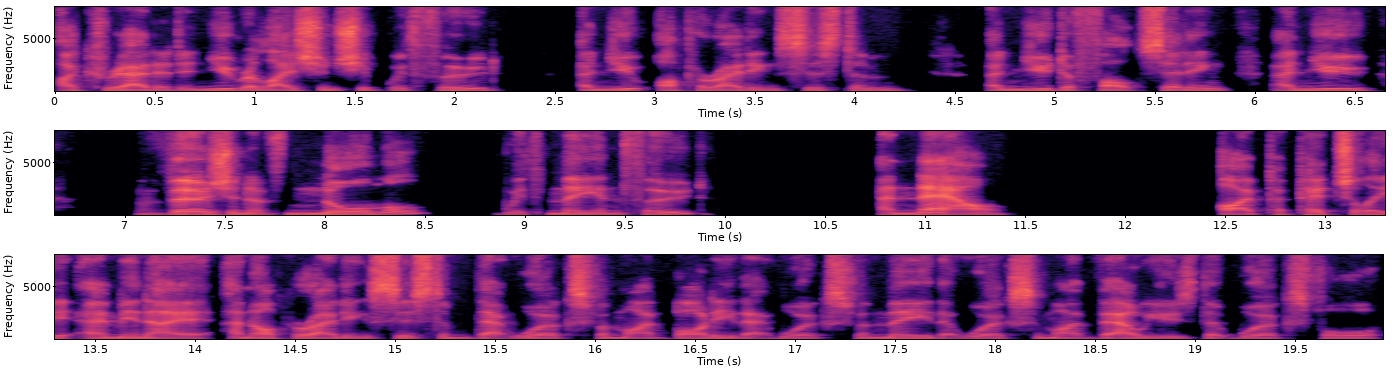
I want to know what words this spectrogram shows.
I created a new relationship with food, a new operating system, a new default setting, a new version of normal with me and food. And now I perpetually am in a an operating system that works for my body, that works for me, that works for my values, that works for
